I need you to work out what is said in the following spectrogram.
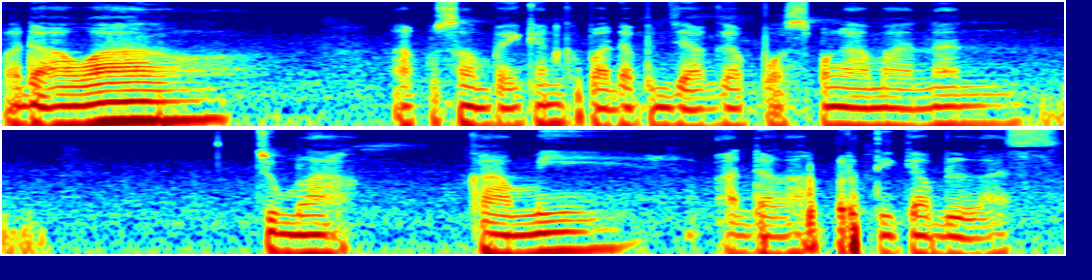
Pada awal, aku sampaikan kepada penjaga pos pengamanan, jumlah kami adalah bertiga belas.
